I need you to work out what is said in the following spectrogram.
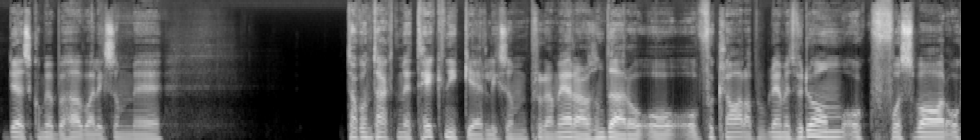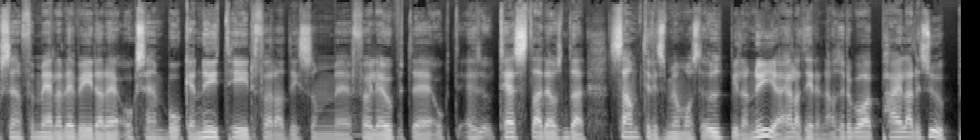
dels kommer jag behöva liksom eh, ta kontakt med tekniker, liksom programmerare och sånt där och, och, och förklara problemet för dem och få svar och sen förmedla det vidare och sen boka ny tid för att liksom eh, följa upp det och eh, testa det och sånt där. Samtidigt som jag måste utbilda nya hela tiden. Alltså det bara pajlades upp,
